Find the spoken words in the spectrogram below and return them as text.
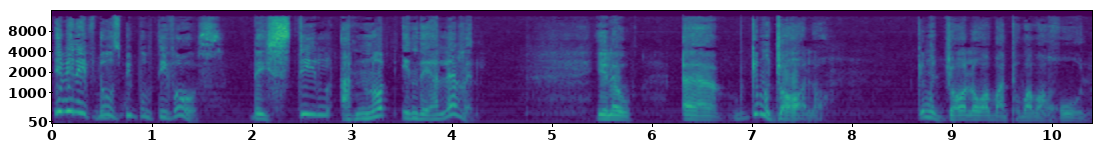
Even if those people divorce, they still are not in their level. You know, uh, ke mojolo wa batho ba bagolo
